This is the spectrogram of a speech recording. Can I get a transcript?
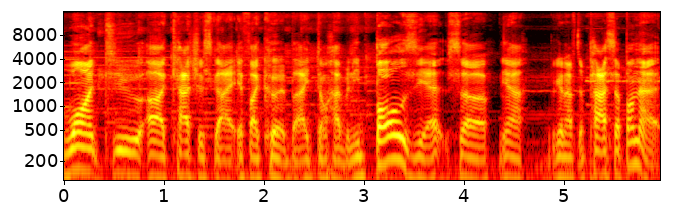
want to uh, catch this guy if I could, but I don't have any balls yet, so yeah, we're gonna have to pass up on that.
